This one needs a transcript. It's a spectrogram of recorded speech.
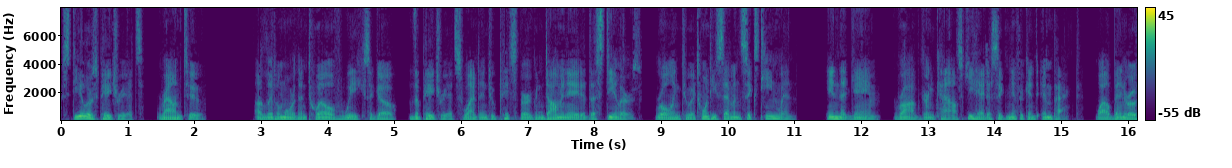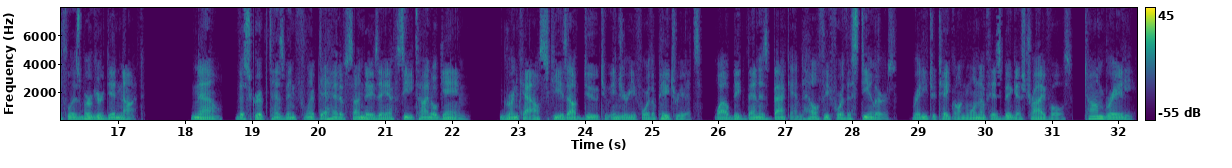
Steelers-Patriots, Round 2 A little more than 12 weeks ago, the Patriots went into Pittsburgh and dominated the Steelers, rolling to a 27-16 win. In that game, Rob Gronkowski had a significant impact, while Ben Roethlisberger did not. Now, the script has been flipped ahead of Sunday's AFC title game. Gronkowski is out due to injury for the Patriots, while Big Ben is back and healthy for the Steelers, ready to take on one of his biggest rivals, Tom Brady.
